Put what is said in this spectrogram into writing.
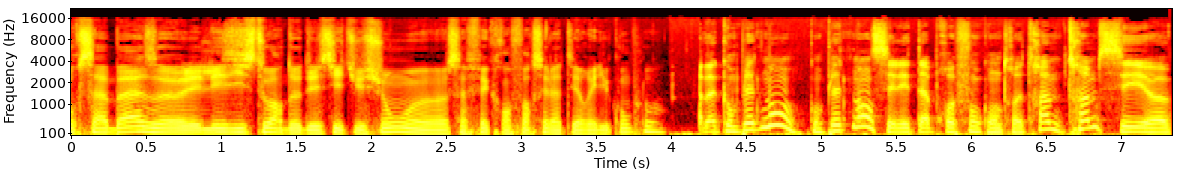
pour sa base, euh, les, histoires de destitution, euh, ça fait que renforcer la théorie du complot. Ah bah complètement, complètement. C'est l'état profond contre Trump. Trump, c'est euh,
